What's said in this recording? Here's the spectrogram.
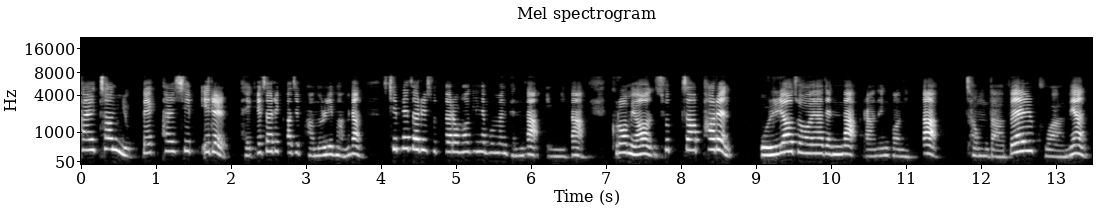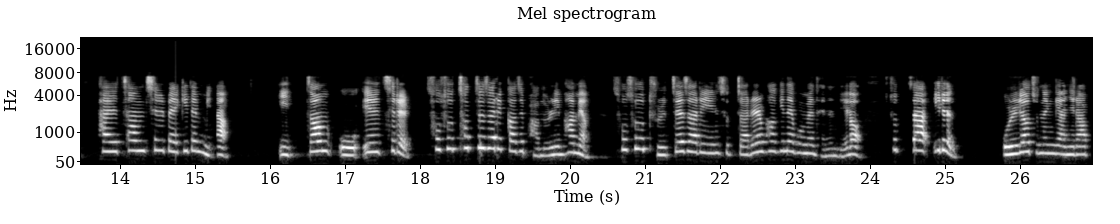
8681을 100의 자리까지 반올림하면 10의 자리 숫자를 확인해 보면 된다입니다. 그러면 숫자 8은 올려줘야 된다라는 거니까 정답을 구하면 8700이 됩니다. 2.517을 소수 첫째 자리까지 반올림하면 소수 둘째 자리인 숫자를 확인해 보면 되는데요. 숫자 1은 올려주는 게 아니라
